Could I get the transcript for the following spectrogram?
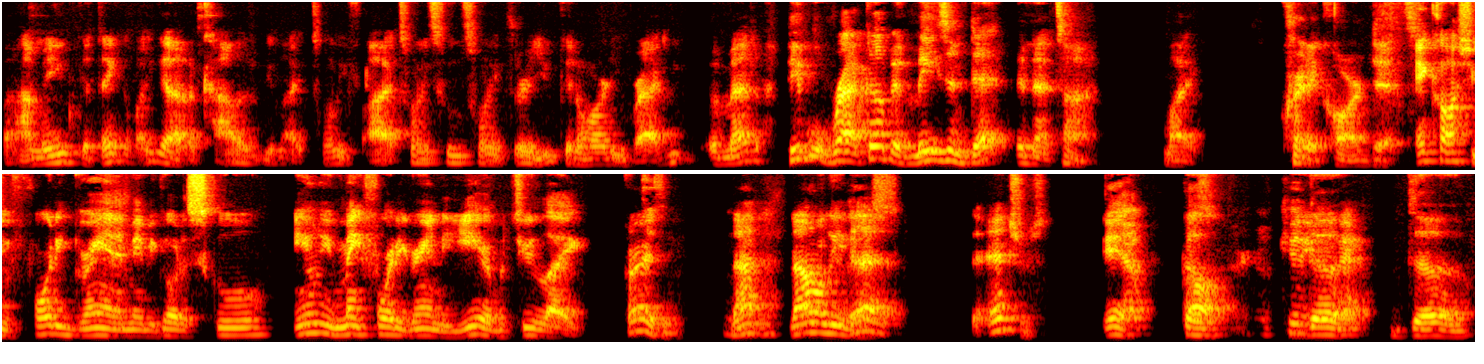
but I mean, you could think about you get out of college, be like 25, 22, 23, you can already rack. You imagine people rack up amazing debt in that time, like credit card debts. It costs you forty grand and maybe go to school. You don't even make forty grand a year, but you like, Crazy. Not not only that, the interest. yeah, Because I'm kidding you with the the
